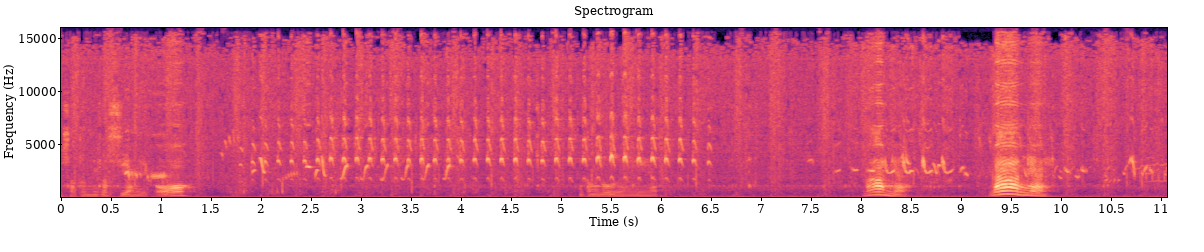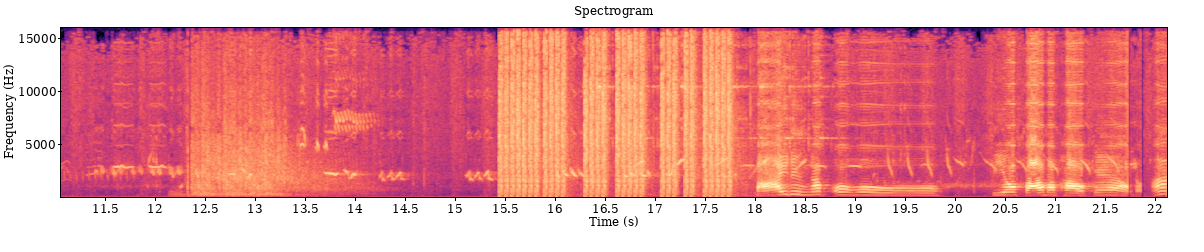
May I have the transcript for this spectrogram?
บริษัทตรงนี้ก็เสี่ยงอีก โอ้ต้องดูอย่างนี้ครับนั่นไงนั่นไงคุณตายหนึ่งครับ โอ้โหเฟี้ยวฟ้ามะพร้าวแก้วอ่า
